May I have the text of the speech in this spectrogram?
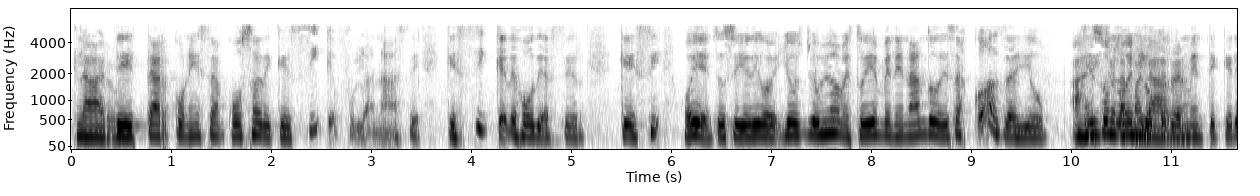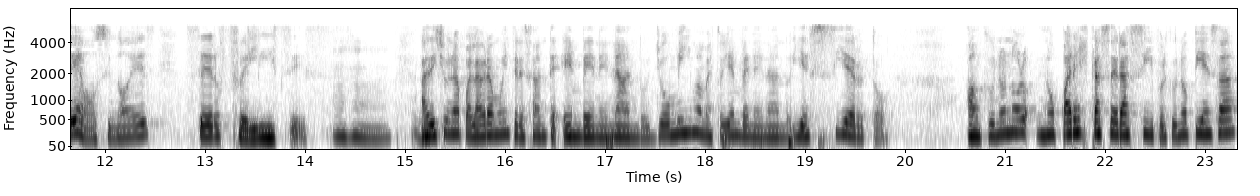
Claro. De estar con esa cosa de que sí que fulana hace, que sí que dejó de hacer, que sí. Oye, entonces yo digo, yo, yo misma me estoy envenenando de esas cosas. Yo, eso no es lo que realmente queremos, sino es ser felices. Ha dicho una palabra muy interesante, envenenando. Yo misma me estoy envenenando. Y es cierto, aunque uno no, no parezca ser así, porque uno piensa,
